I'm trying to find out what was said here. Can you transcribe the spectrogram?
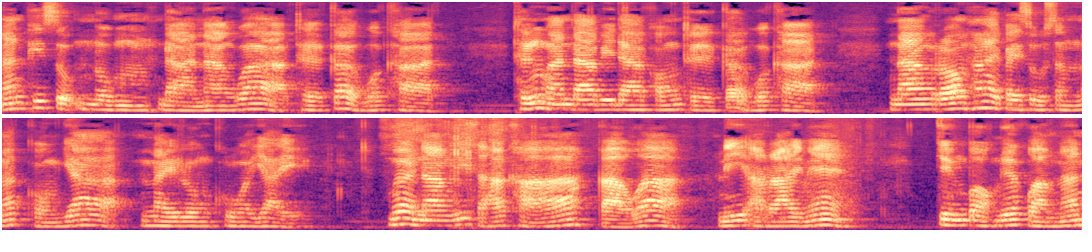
นั้นภิกษุหนุ่มด่านางว่าเธอก็หัวขาด ถึงมารดาบิดาของเธอก็หัวขาด นางร้องไห้ไปสู่สำนักของย่าในโรงครัวใหญ่ เมื่อนางวิสาขากล่าวว่ามีอะไรแม่ จึงบอกเนื้อความนั้น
